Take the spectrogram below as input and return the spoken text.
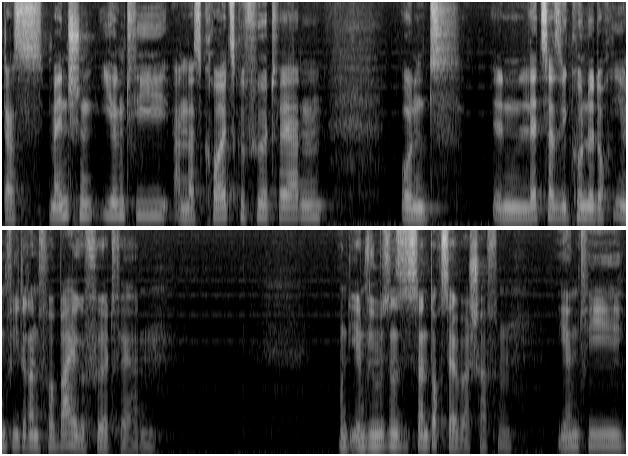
Dass Menschen irgendwie an das Kreuz geführt werden und in letzter Sekunde doch irgendwie dran vorbeigeführt werden. Und irgendwie müssen sie es dann doch selber schaffen. Irgendwie,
